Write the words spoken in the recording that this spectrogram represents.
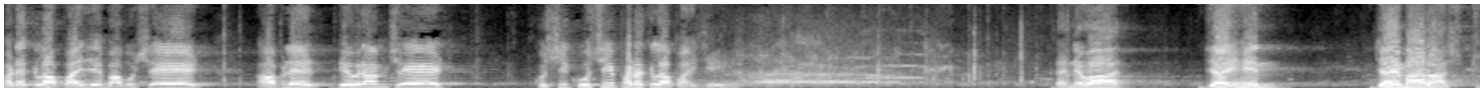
फडकला पाहिजे बाबू शेठ. आपले देवराम शेठ खुशी खुशी फडकला पाहिजे. धन्यवाद. जय हिंद जय महाराष्ट्र.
